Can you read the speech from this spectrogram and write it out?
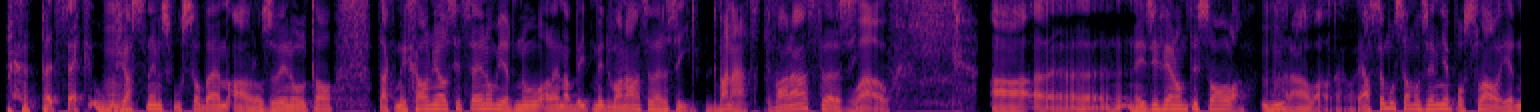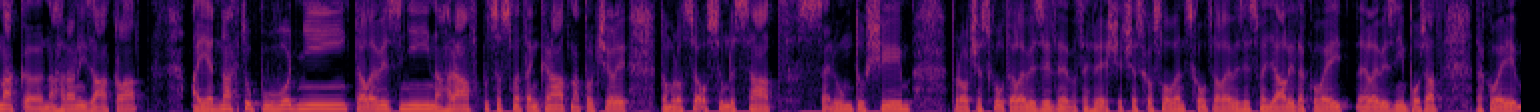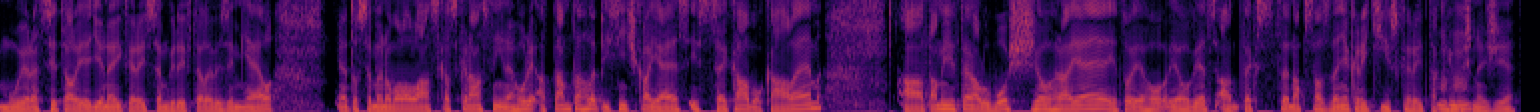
pecek úžasným způsobem a rozvinul to, tak Michal měl sice jenom jednu, ale nabít mi 12 verzí. 12. 12 verzí. Wow. A e, nejdřív jenom ty sóla mm-hmm. nahrával. Jo. Já jsem mu samozřejmě poslal jednak eh, nahraný základ a jednak tu původní televizní nahrávku, co jsme tenkrát natočili v tom roce 87, tuším, pro českou televizi, nebo tehdy ještě československou televizi, jsme dělali takový televizní pořad, takový můj recital jediný, který jsem kdy v televizi měl. Eh, To se jmenovalo Láska z krásné nehody a tam tahle písnička je i s CK vokálem a tam je teda Luboš, že ho hraje, je to jeho, jeho věc a text napsal Zdeněk Rytíř, který taky mm-hmm. už nežije.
